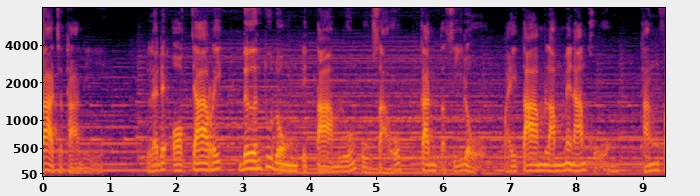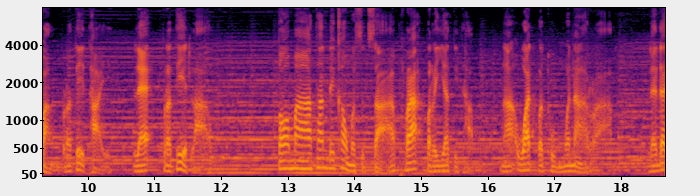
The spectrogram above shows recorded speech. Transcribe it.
ราชธานี และได้ออกจาริกเดินทุดงค์ติดตามหลวงปู่เสา กันตสีโล ไปตามลำแม่น้ำโขง ทั้งฝั่งประเทศไทยและประเทศลาว ต่อมาท่านได้เข้ามาศึกษาพระปริยติธรรม ณวัดปทุมวนาราม และได้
